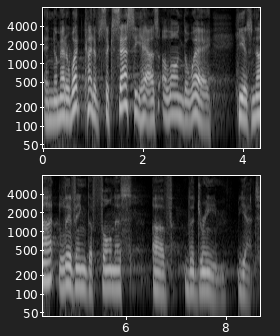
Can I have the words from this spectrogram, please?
And no matter what kind of success he has along the way, he is not living the fullness of the dream yet.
